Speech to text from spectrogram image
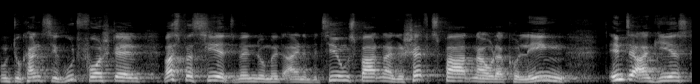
und du kannst dir gut vorstellen, was passiert, wenn du mit einem Beziehungspartner, Geschäftspartner oder Kollegen interagierst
